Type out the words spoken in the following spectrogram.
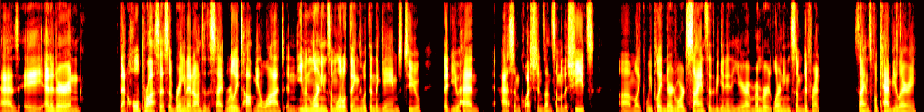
as a editor and that whole process of bringing it onto the site really taught me a lot and even learning some little things within the games too that you had asked some questions on some of the sheets um, like we played Nerd Words science at the beginning of the year. I remember learning some different science vocabulary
